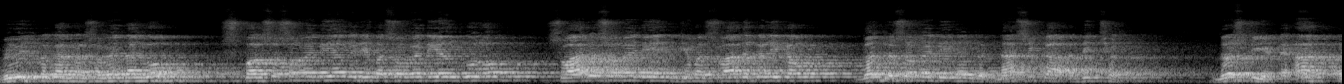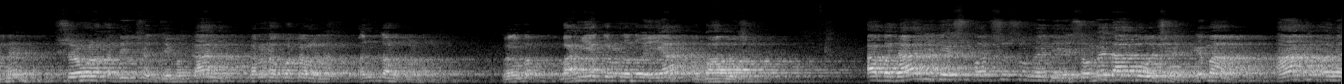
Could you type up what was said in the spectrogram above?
વિવિધ પ્રકારના સંવેદાંગો સ્પર્શ સંવેદી અંગ, જેમાં સંવેદી અંકુરો સ્વાદ સંવેદી અંગ, જેમાં સ્વાદ કલિકાઓ, ગંધ સંવેદી અંગ, નાસિકા, અધિચ્છદ, દ્રષ્ટિ એટલે આંખ અને શ્રવણ અધિચ્છદ, જેમાં કાન, કર્ણપટલ અને અંતઃકર્ણ. બરાબર? બાહ્યકર્ણનો અહીંયા અભાવ છે. આ બધા જ જે સ્પર્શ સંવેદી સંવેદાંગો છે, એમાં આંખ અને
